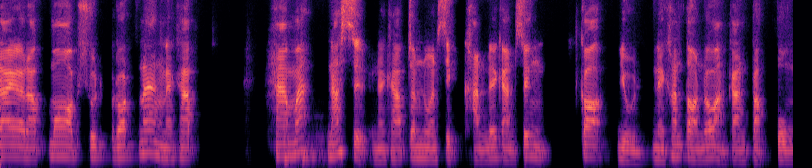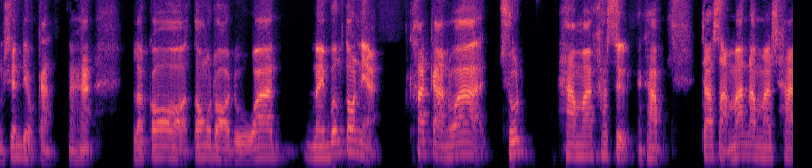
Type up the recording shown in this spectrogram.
ได้รับมอบชุดรถนั่งนะครับ ฮามะนัสึนะครับจำนวน 10 คันด้วยกัน ซึ่งก็อยู่ในขั้นตอนระหว่างการปรับปรุงเช่นเดียวกันนะฮะแล้วก็ต้องรอดูว่าในเบื้องต้นเนี่ยคาดการว่าชุดฮามาคาสึนะครับจะสามารถนำมาใช้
